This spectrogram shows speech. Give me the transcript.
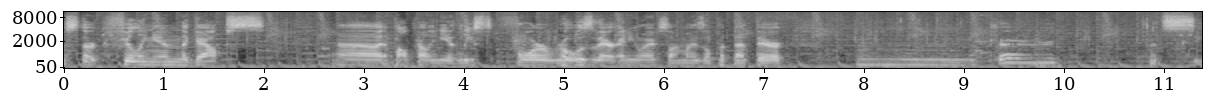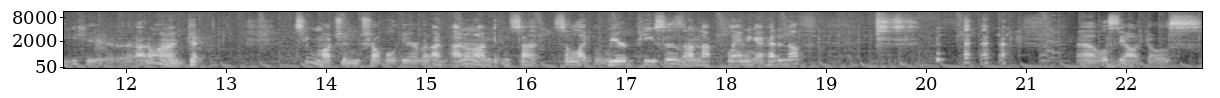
Start filling in the gaps Uh, I'll probably need at least four rows there anyway, so I might as well put that there. Okay. Let's see here. I don't want to get too much in trouble here, but I'm, I don't know, I'm getting some, some like weird pieces and I'm not planning ahead enough. uh, we'll see how it goes.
